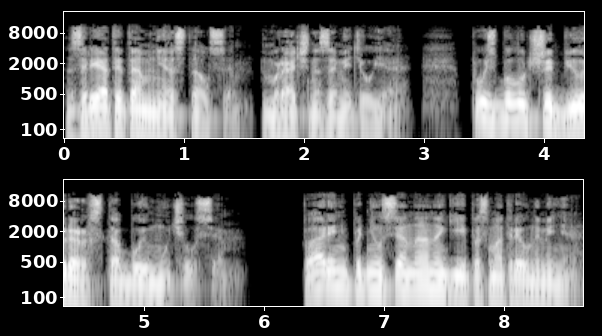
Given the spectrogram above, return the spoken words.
«Зря ты там не остался», — мрачно заметил я. «Пусть бы лучше Бюрер с тобой мучился». Парень поднялся на ноги и посмотрел на меня.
